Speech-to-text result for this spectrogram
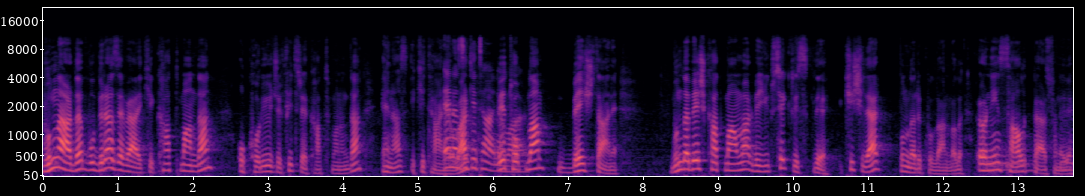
Bunlar da bu biraz evvelki katmandan o koruyucu filtre katmanından en az iki tane En az var. iki tane Ve var. toplam beş tane. Bunda beş katman var ve yüksek riskli kişiler bunları kullanmalı. Örneğin sağlık personeli.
